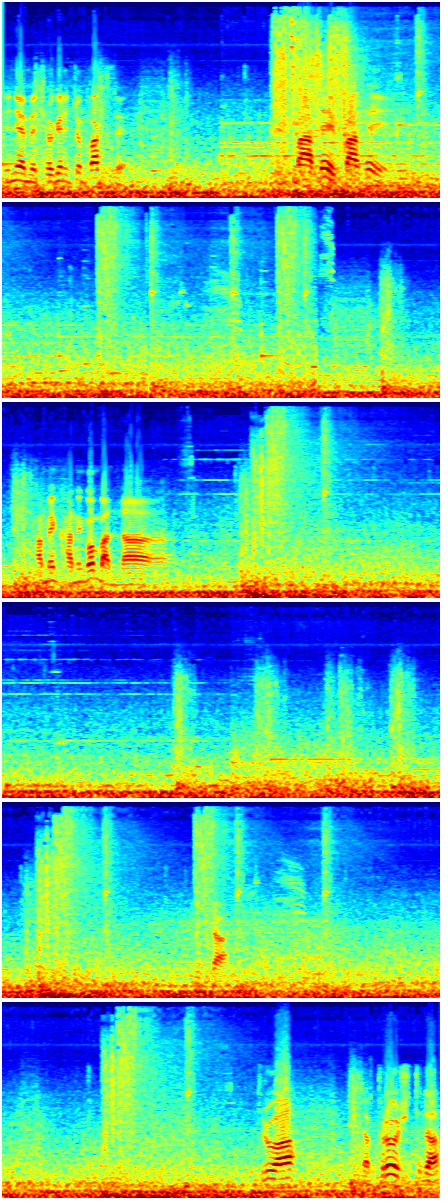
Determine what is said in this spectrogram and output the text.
왜냐면 저기는 좀 빡세. 빠세, 빠세. 밤에 가는 건 맞나? 자. 들어와. 자, 프로슈트다.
